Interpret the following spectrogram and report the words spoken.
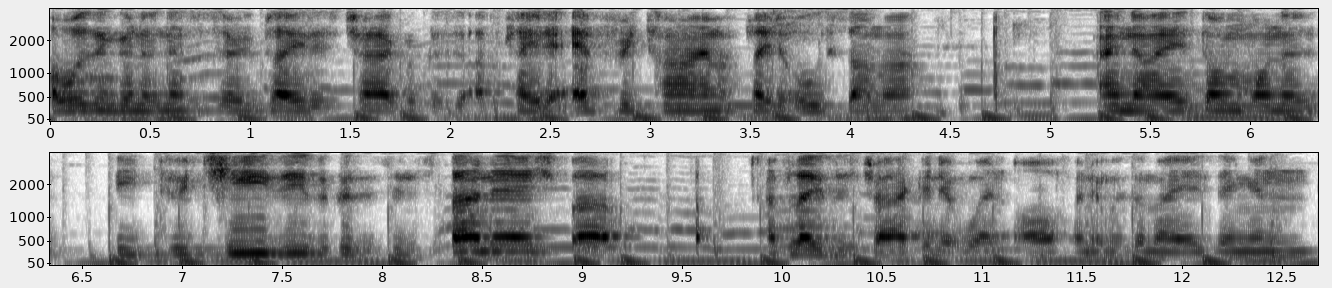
I wasn't going to necessarily play this track because I've played it every time, I've played it all summer and I don't want to be too cheesy because it's in Spanish, but I played this track and it went off and it was amazing. And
